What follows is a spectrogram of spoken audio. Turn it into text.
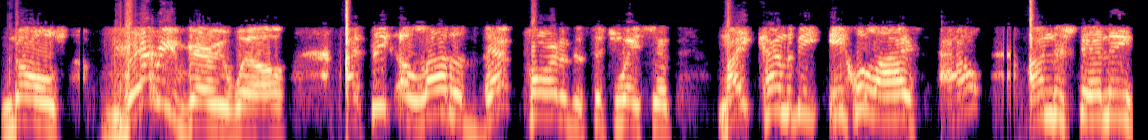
knows very, very well, I think a lot of that part of the situation might kind of be equalized out, understanding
